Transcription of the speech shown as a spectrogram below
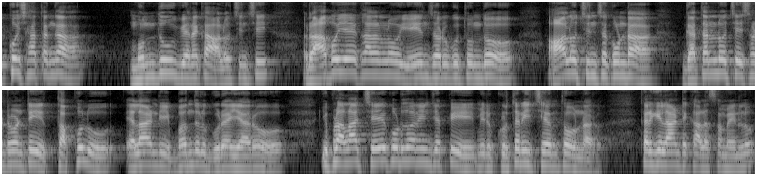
ఎక్కువ శాతంగా ముందు వెనక ఆలోచించి రాబోయే కాలంలో ఏం జరుగుతుందో ఆలోచించకుండా గతంలో చేసినటువంటి తప్పులు ఎలాంటి ఇబ్బందులు గురయ్యారో ఇప్పుడు అలా చేయకూడదు అని చెప్పి మీరు కృతనిశ్చయంతో ఉన్నారు. కనుక ఇలాంటి కాల సమయంలో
